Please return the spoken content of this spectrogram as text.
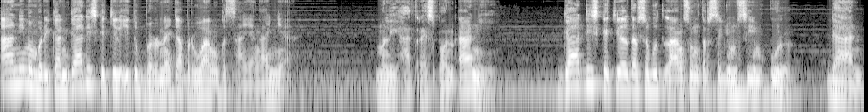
Ani memberikan gadis kecil itu boneka beruang kesayangannya. Melihat respon Ani, gadis kecil tersebut langsung tersenyum simpul dan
